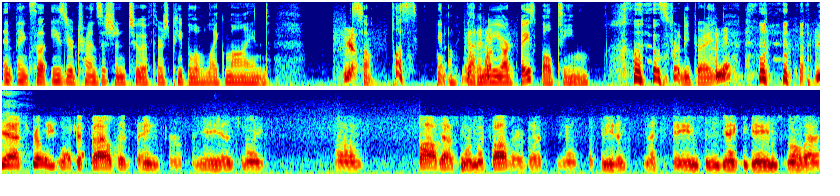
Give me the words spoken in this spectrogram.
it makes an easier transition too if there's people of like mind. Yeah. So plus, you know, you got a New York baseball team. it's pretty great. Yeah. yeah, it's really like a childhood thing for, for me as my um, father. That was more my father, but you know, took me to Mets games and Yankee games and all that.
